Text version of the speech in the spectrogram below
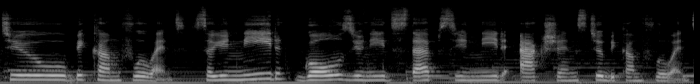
to become fluent. So you need goals, you need steps, you need actions to become fluent.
